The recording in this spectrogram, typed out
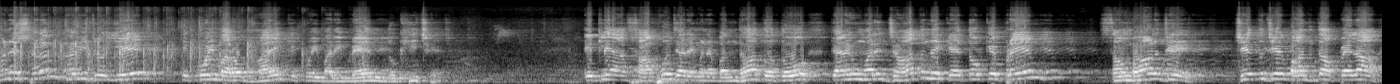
મને શરમ થવી જોઈએ કે કોઈ મારો ભાઈ કે કોઈ મારી બેન દુખી છે. એટલે આ સાફો જ્યારે મને બંધાતો હતો, ત્યારે હું મારી જાતને કહેતો કે પ્રેમ, સંભાળજે. ચેતજે બાંધતા પહેલા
